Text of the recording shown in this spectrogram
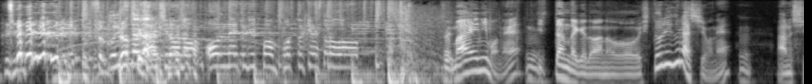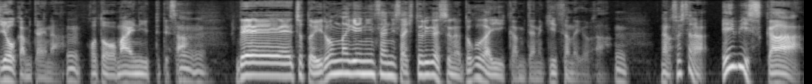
そこにロック三四郎のオールナイトニッポンポッドキャスト。前にもね、言ったんだけどあの一人暮らしをね、あのしようかみたいなことを前に言っててさ、でちょっといろんな芸人さんにさ一人暮らしするのはどこがいいかみたいなの聞いてたんだけどさ、ん。なんかそしたら恵比寿か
